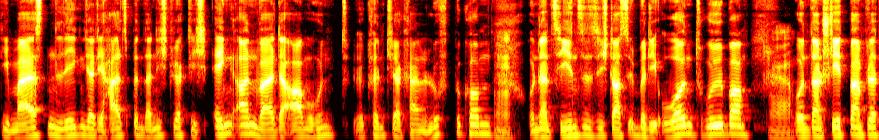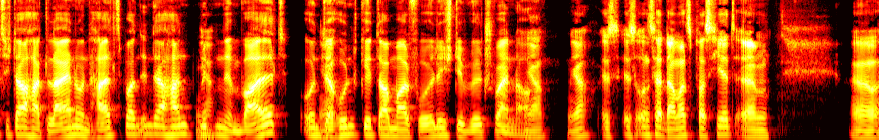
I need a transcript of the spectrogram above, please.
die meisten legen ja die Halsbänder nicht wirklich eng an, weil der arme Hund, äh, könnte ja keine Luft bekommen Mhm. und dann ziehen sie sich das über die Ohren drüber Ja. und dann steht man plötzlich da, hat Leine und Halsband in der Hand Ja. mitten im Wald und Ja. der Hund geht da mal fröhlich dem Wildschwein nach. Ja, ja, ist ist uns ja damals passiert. Ähm, äh,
